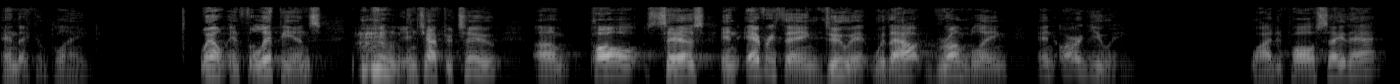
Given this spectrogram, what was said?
and they complained. Well, in Philippians, in chapter 2, um, Paul says, In everything, do it without grumbling and arguing. Why did Paul say that?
